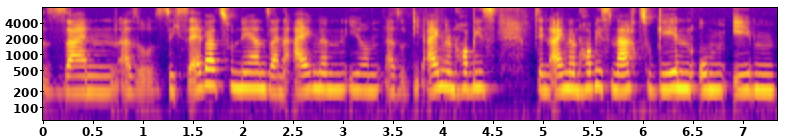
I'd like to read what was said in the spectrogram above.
sein, also sich selber zu nähern, seine eigenen, ihren, also die eigenen Hobbys, den eigenen Hobbys nachzugehen, um eben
